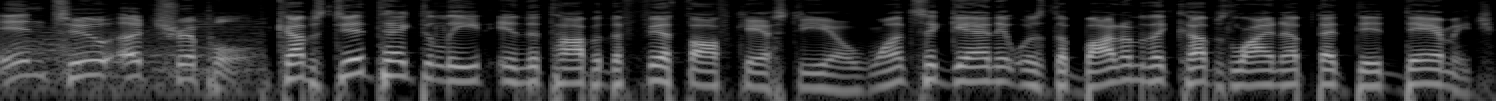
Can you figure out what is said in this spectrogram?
into a triple. The Cubs did take the lead in the top of the fifth off Castillo. Once again, it was the bottom of the Cubs lineup that did damage.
